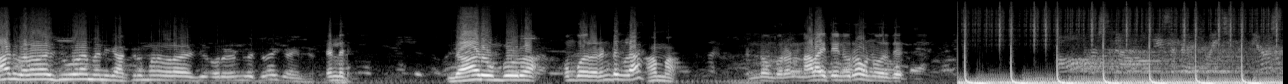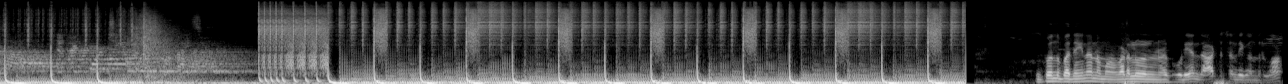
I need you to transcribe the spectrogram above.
ஆடு விலைவாசி பூரா இன்னைக்கு அக்கிரமான விலைவாசி ஒரு ரெண்டு லட்சம் ரூபாய்க்கு வாங்கிருக்கேன் ரெண்டு லட்சம் இந்த ஆடு ஒன்பது ரூபா. ஒன்பது ரூபா. ரெண்டுங்களா? ஆமா. ரெண்டு ஒன்பது ரூபா நாலாயிரத்தி ஐநூறுரூவா ஒன்று வருது. இப்போ வந்து பார்த்தீங்கன்னா நம்ம வடலூரில் நடக்கக்கூடிய அந்த ஆட்டு சந்தைக்கு வந்திருக்கோம்.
